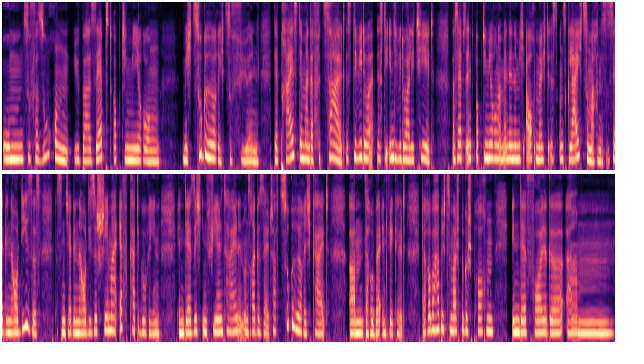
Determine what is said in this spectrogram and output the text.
um zu versuchen, über Selbstoptimierung mich zugehörig zu fühlen, der Preis, den man dafür zahlt, ist die, Individualität. Was Selbstoptimierung am Ende nämlich auch möchte, ist uns gleich zu machen. Das ist ja genau dieses. Das sind ja genau diese Schema F-Kategorien, in der sich in vielen Teilen in unserer Gesellschaft Zugehörigkeit ähm, darüber entwickelt. Darüber habe ich zum Beispiel gesprochen in der Folge. Ähm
